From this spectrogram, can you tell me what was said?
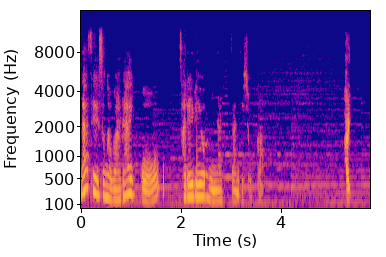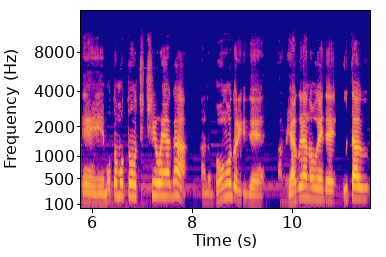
なぜその和太鼓をされるようになったんでしょうか？えー、もともと父親があの盆踊りであの櫓の上で歌う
